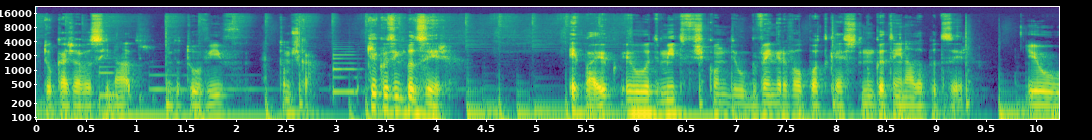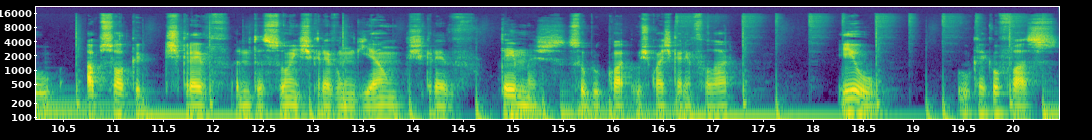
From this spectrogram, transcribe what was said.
Estou cá já vacinado, ainda estou vivo. Estamos cá. O que é coisinho para dizer? Epá, eu, eu admito-vos quando eu venho gravar o podcast nunca tenho nada para dizer. Eu. Há pessoal que, que escreve anotações, escreve um guião, escreve temas sobre os quais querem falar. Eu, o que é que eu faço?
